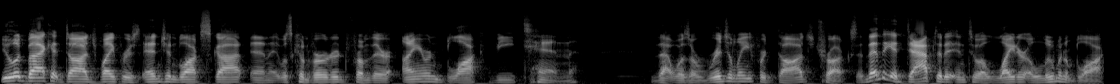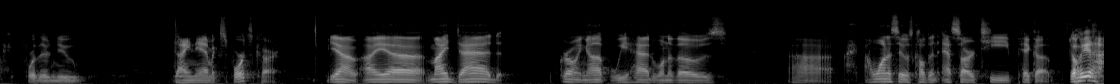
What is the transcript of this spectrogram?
You look back at Dodge Viper's engine block, Scott, and it was converted from their Iron Block V10 that was originally for Dodge trucks, and then they adapted it into a lighter aluminum block for their new dynamic sports car. Yeah, I uh, my dad, growing up, we had one of those. Uh, I want to say it was called an SRT pickup. Oh yeah,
